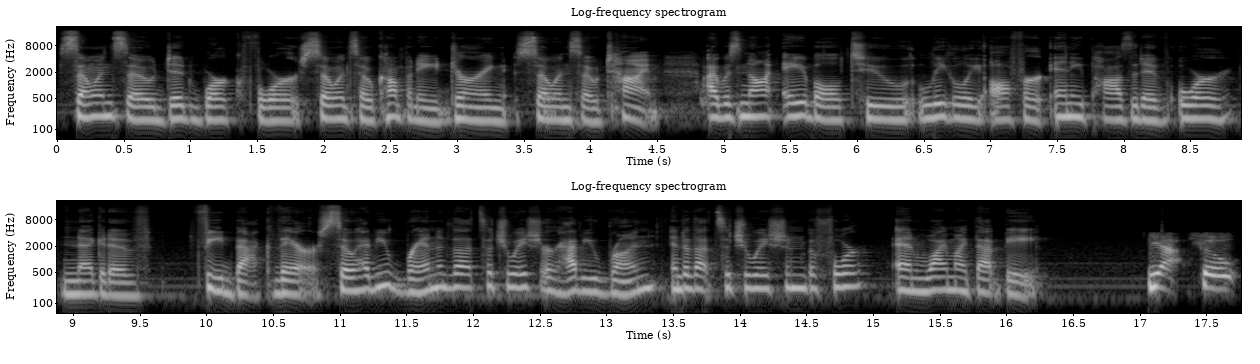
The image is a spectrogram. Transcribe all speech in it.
so and so did work for so and so company during so and so time. I was not able to legally offer any positive or negative feedback there. So, have you ran into that situation or have you run into that situation before? And why might that be? Yeah, so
